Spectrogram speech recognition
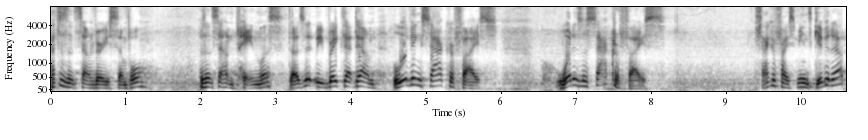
That doesn't sound very simple. Doesn't sound painless, does it? We break that down. Living sacrifice. What is a sacrifice? Sacrifice means give it up,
